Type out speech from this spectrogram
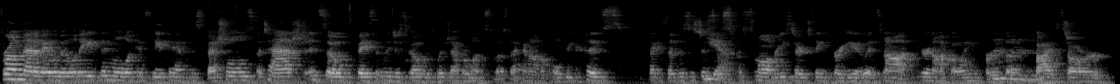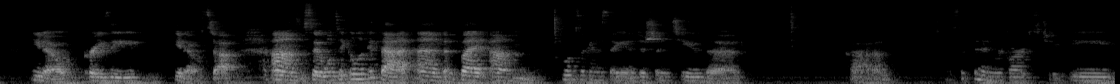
From that availability, then we'll look and see if they have the specials attached, and so basically just go with whichever one's the most economical. Because, like I said, this is just a Yeah. s- a, small research thing for you. It's not you're not going for Mhm. the five star, you know, crazy, you know, stuff. Um, so we'll take a look at that. Um, but um, what was I going to say in addition to the, uh, something in regards to the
